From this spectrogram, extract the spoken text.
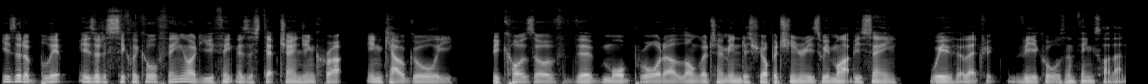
Is it a blip? Is it a cyclical thing, or do you think there's a step change in, in Kalgoorlie because of the more broader, longer term industry opportunities we might be seeing with electric vehicles and things like that?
